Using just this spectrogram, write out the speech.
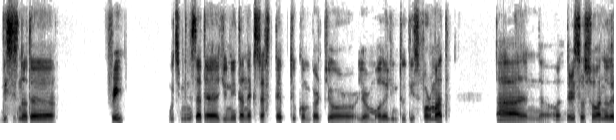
this is not uh, free, which means that uh, you need an extra step to convert your, your model into this format. And uh, there is also another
